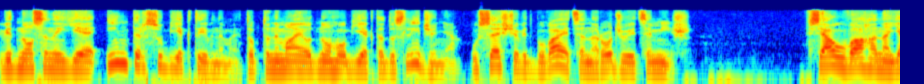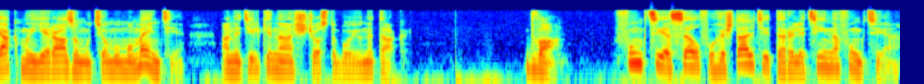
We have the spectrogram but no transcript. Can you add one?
Відносини є інтерсуб'єктивними, тобто немає одного об'єкта дослідження, усе, що відбувається, народжується між. Вся увага на як ми є разом у цьому моменті, а не тільки на що з тобою не так. 2. Функція self у гештальті та реляційна функція.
